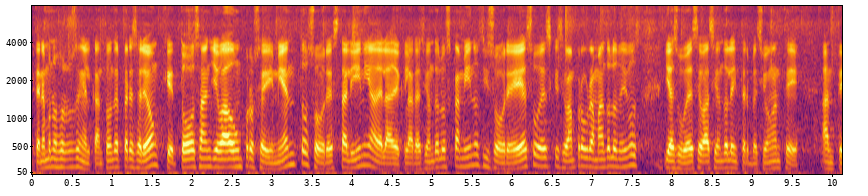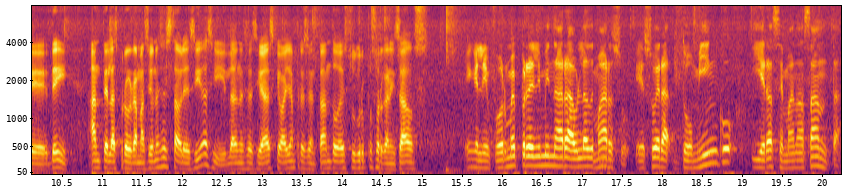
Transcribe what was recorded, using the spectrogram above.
tenemos nosotros en el cantón de Pérez de León, que todos han llevado un procedimiento sobre esta línea de la declaración de los caminos y sobre eso es que se van programando los mismos y a su vez se va haciendo la intervención ante, ante, ante las programaciones establecidas y las necesidades que vayan presentando estos grupos organizados. En el informe preliminar habla de marzo, eso era domingo y era Semana Santa.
